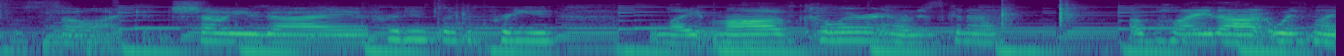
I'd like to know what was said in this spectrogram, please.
so, so I can show you guys. Pretty, it's like a pretty light mauve color and I'm just gonna apply that with my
